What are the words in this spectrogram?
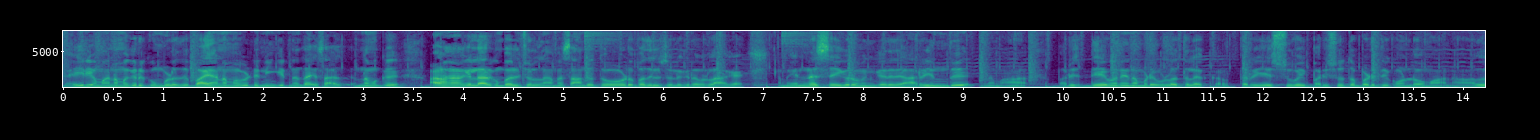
தைரியமாக நமக்கு இருக்கும் பொழுது பயம் நம்ம விட்டு நீங்கிட்டு நமக்கு அழகாக எல்லாருக்கும் பதில் சொல்லாமல் சாந்தத்தோடு பதில் சொல்லுகிறவர்களாக நம்ம என்ன செய்கிறோம் என்கிறதை அறிந்து நம்ம பரி தேவனை நம்முடைய உள்ளத்தில் கர்த்தர் இயேசுவை பரிசுத்தப்படுத்தி கொண்டோமானால்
